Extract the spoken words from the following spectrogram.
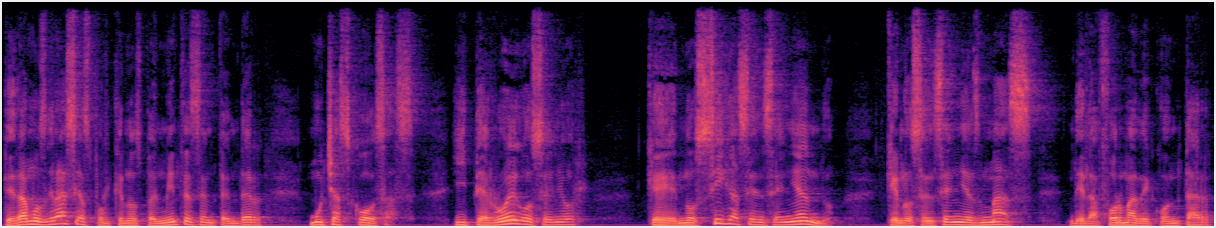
te damos gracias porque nos permites entender muchas cosas. Y te ruego, Señor, que nos sigas enseñando, que nos enseñes más de la forma de contar,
